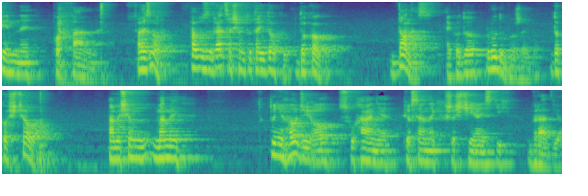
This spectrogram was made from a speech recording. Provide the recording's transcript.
hymny pochwalne. Ale znów, Paweł zwraca się tutaj do, do kogo? Do nas, jako do ludu Bożego, do Kościoła. Mamy, się, mamy tu nie chodzi o słuchanie piosenek chrześcijańskich w radio,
